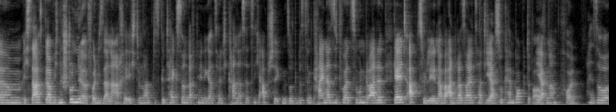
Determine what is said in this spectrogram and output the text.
Ähm, ich saß, glaube ich, eine Stunde vor dieser Nachricht und habe das getextet und dachte mir die ganze Zeit, ich kann das jetzt nicht abschicken. So, du bist in keiner Situation gerade Geld abzulehnen, aber andererseits hatte ich ja. auch so keinen Bock drauf. Ja, ne? voll. Also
